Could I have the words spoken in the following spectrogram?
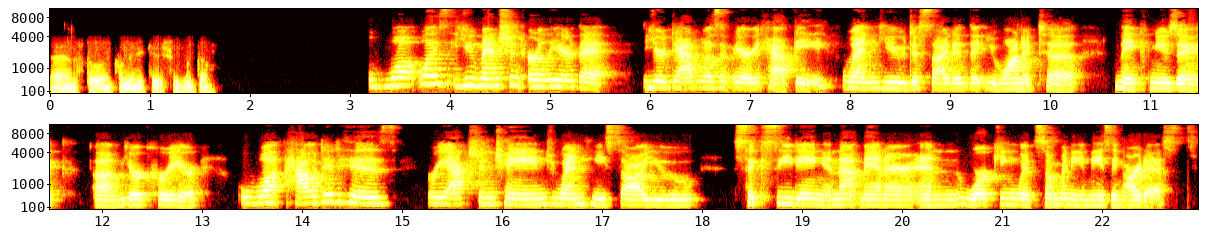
and still in communication with them. What was you mentioned earlier that your dad wasn't very happy when you decided that you wanted to make music um, your career. What? How did his reaction change when he saw you succeeding in that manner and working with so many amazing artists?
